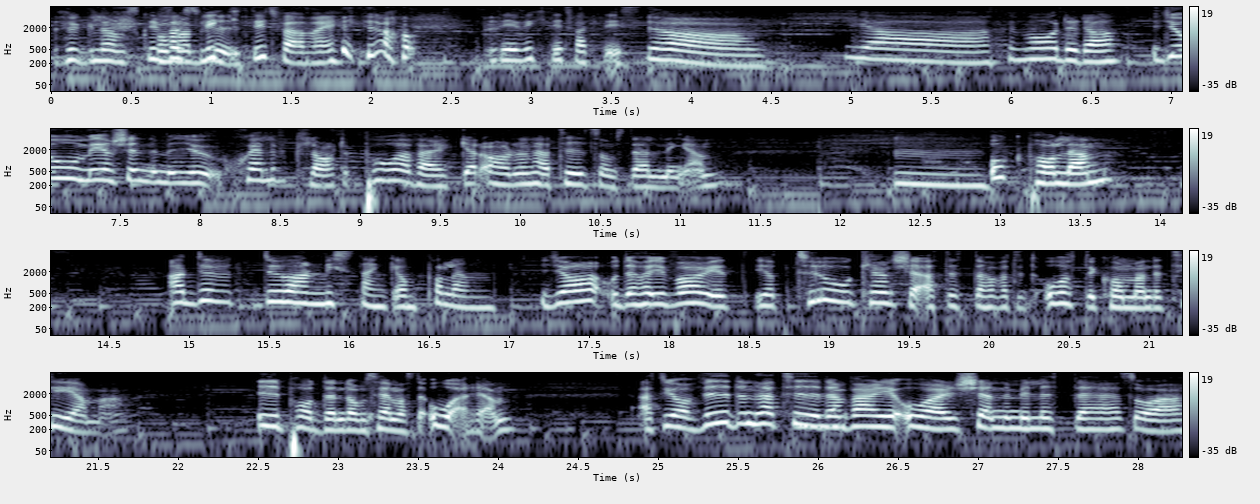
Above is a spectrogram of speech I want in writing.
hur glömsk det är får man faktiskt bli? viktigt för mig. Ja. Det är viktigt faktiskt. ja. Ja, hur mår du då? Jo, men jag känner mig ju självklart påverkad av den här tidsomställningen. Mm. Och pollen. Ja, du, du har en misstanke om pollen. Ja, och det har ju varit, jag tror kanske att detta har varit ett återkommande tema i podden de senaste åren. Att jag vid den här tiden Mm. varje år känner mig lite så,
